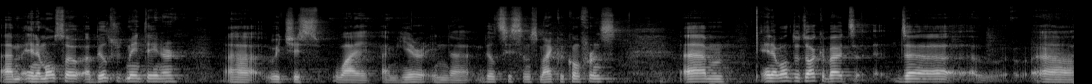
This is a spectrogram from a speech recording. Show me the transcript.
um, and I'm also a Buildroot maintainer, uh, which is why I'm here in the Build Systems micro conference. Um, and I want to talk about the uh,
